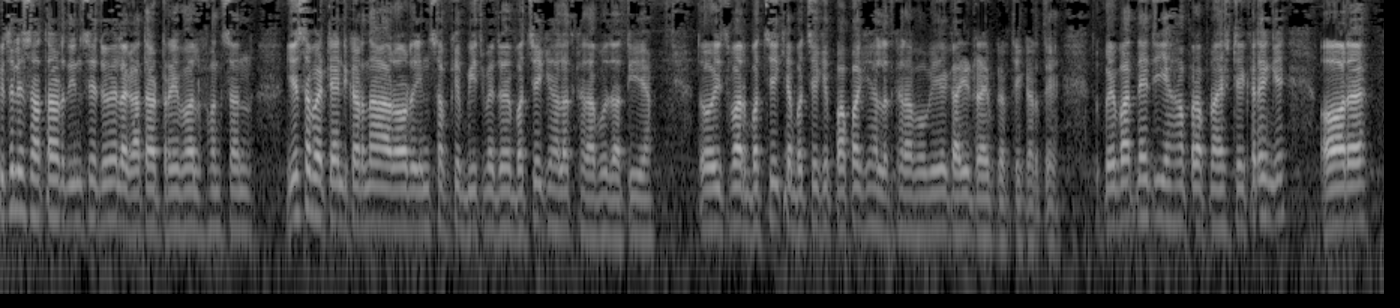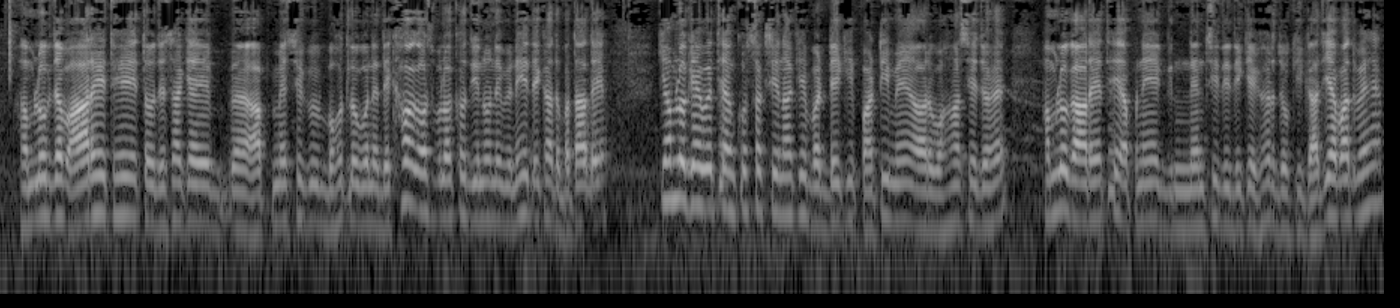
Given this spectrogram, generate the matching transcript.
पिछले सात आठ दिन से जो है लगातार ट्रेवल फ़ंक्शन ये सब अटेंड करना और, इन सब के बीच में जो है बच्चे की हालत खराब हो जाती है। तो इस बार बच्चे क्या बच्चे के पापा की हालत खराब हो गई है गाड़ी ड्राइव करते करते। तो कोई बात नहीं जी यहाँ पर अपना स्टे करेंगे। और हम लोग जब आ रहे थे तो जैसा कि आप में से बहुत लोगों ने देखा होगा उस ब्लॉग को जिन्होंने भी नहीं देखा तो बता दें कि हम लोग गए हुए थे अंकुश सक्सेना के बर्थडे की पार्टी में और वहाँ से जो है हम लोग आ रहे थे अपने नैन्सी दीदी के घर जो कि गाजियाबाद में है।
